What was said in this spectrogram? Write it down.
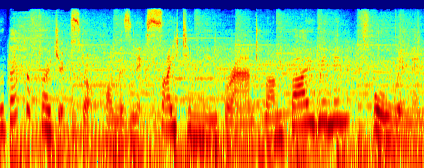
RebeccaFredericks.com is an exciting new brand run by women for women,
